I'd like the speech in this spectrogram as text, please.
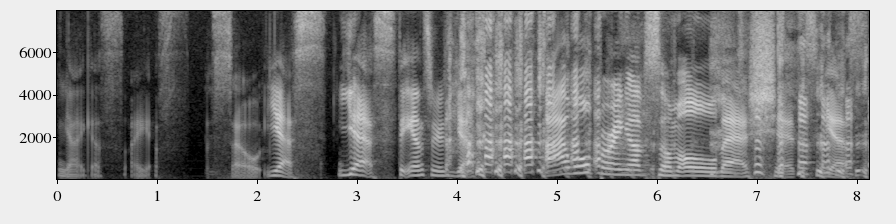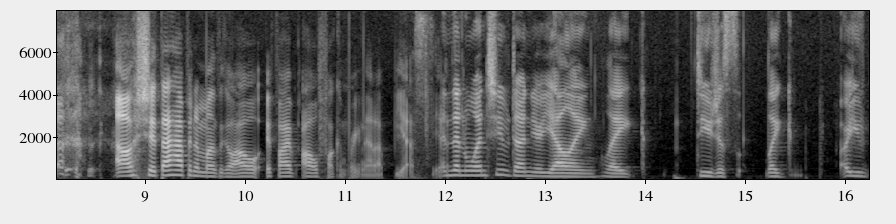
yeah, I guess, I guess. So yes, yes. The answer is yes. I will bring up some old ass shit. Yes. Oh shit, that happened a month ago. I'll if I I'll fucking bring that up. Yes. yes. And then once you've done your yelling, like, do you just like, are you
